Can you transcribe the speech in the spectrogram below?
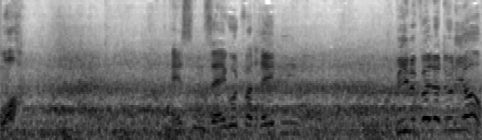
Boah. Essen sehr gut vertreten. Und Bielefeld natürlich auch.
